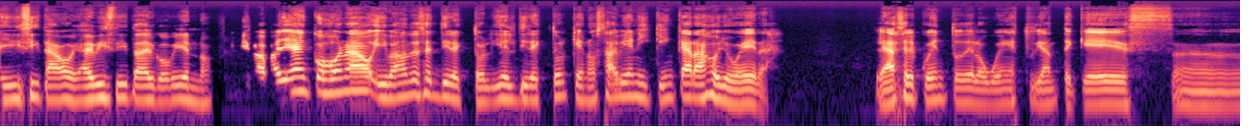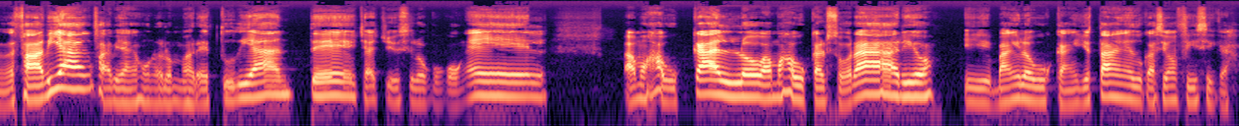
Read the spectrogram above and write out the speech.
Hay visita hoy, hay visita del gobierno. Mi papá llega encojonado y va donde es el director. Y el director, que no sabía ni quién carajo yo era, le hace el cuento de lo buen estudiante que es eh, Fabián. Fabián es uno de los mejores estudiantes. Chacho, yo soy loco con él. Vamos a buscarlo, vamos a buscar su horario. Y van y lo buscan. Y yo estaba en educación física.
